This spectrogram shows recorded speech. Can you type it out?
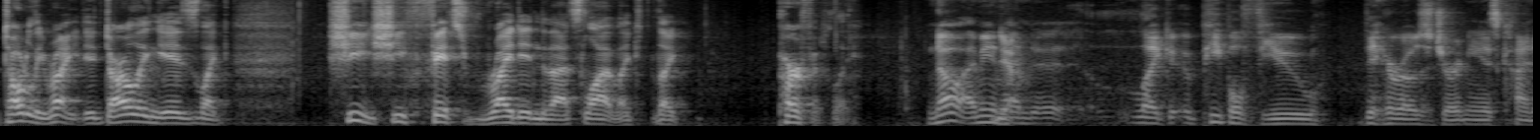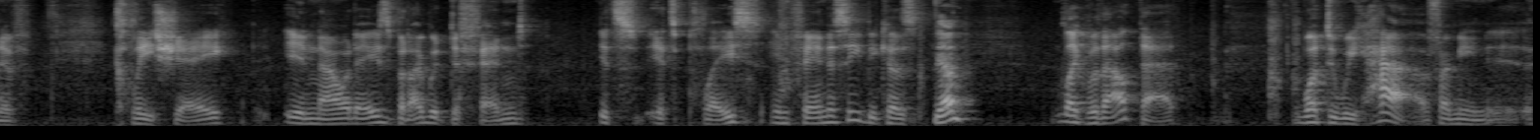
totally right. It, Darling is like she she fits right into that slot like like perfectly. No, I mean, Yeah. and, uh, like people view the hero's journey as kind of cliche in nowadays, but I would defend its its place in fantasy because, yeah. like, without that, what do we have? I mean, uh,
